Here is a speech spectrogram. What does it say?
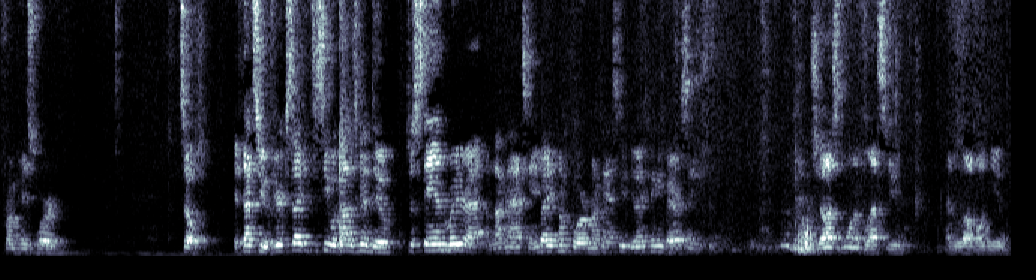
from his word. So, if that's you, if you're excited to see what God is going to do, just stand where you're at. I'm not going to ask anybody to come forward. I'm not going to ask you to do anything embarrassing. I just want to bless you and love on you.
